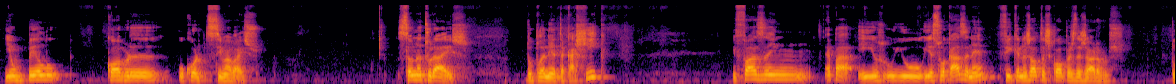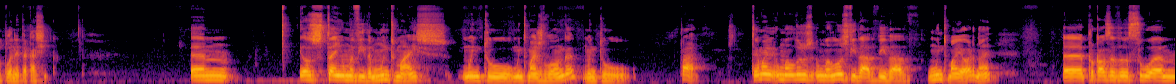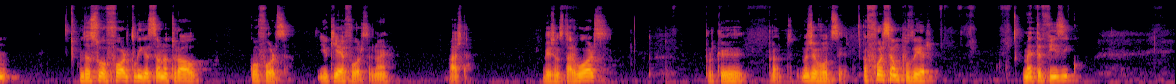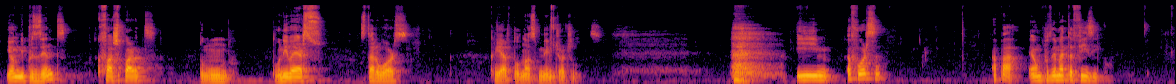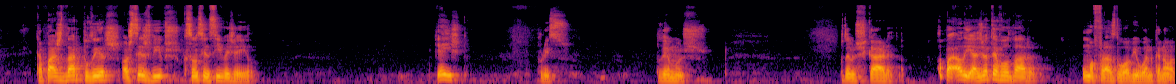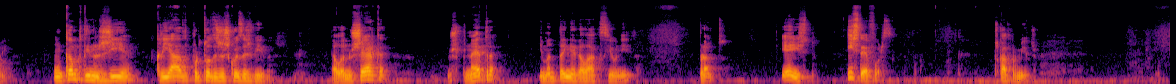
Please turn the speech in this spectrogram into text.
e um pelo cobre o corpo de cima a baixo. São naturais do planeta Kashyyyk e fazem. Epá, e, o, e, o, e a sua casa né, fica nas altas copas das árvores do planeta Kashyyyk. Um, eles têm uma vida muito mais muito, muito mais longa, muito. pá, tem uma, uma, longevidade de idade muito maior, não é? Uh, por causa da sua, da sua forte ligação natural com a força. E o que é a força, não é? Lá está. Vejam Star Wars, porque. Pronto, mas eu vou dizer. A força é um poder metafísico e omnipresente que faz parte do mundo, do universo Star Wars, criado pelo nosso menino George Lucas. E a força apá, é um poder metafísico capaz de dar poderes aos seres vivos que são sensíveis a ele. E é isto. Por isso, podemos podemos ficar Opa, aliás, eu até vou dar uma frase do Obi-Wan Kenobi. Um campo de energia criado por todas as coisas vivas. Ela nos cerca, nos penetra e mantém a galáxia unida. Pronto. E é isto. Isto é a força. Trocado por miúdos.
